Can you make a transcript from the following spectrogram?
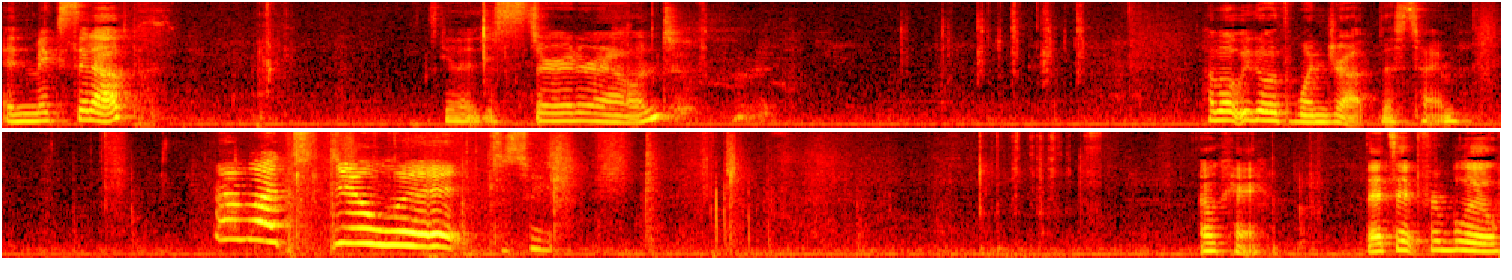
and mix it up he's going to just stir it around how about we go with one drop this time Let's do it. just wait okay that's it for blue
